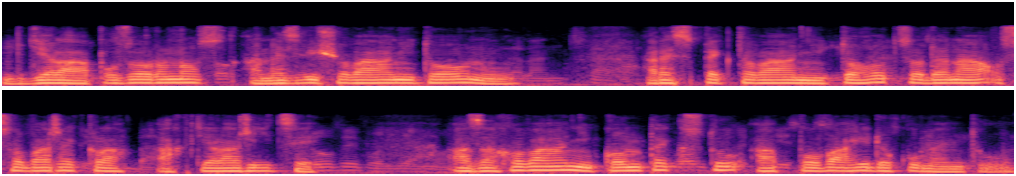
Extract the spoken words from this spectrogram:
vdělá pozornost a nezvyšování tónů, respektování toho, co daná osoba řekla a chtěla říci, a zachování kontextu a povahy dokumentů.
